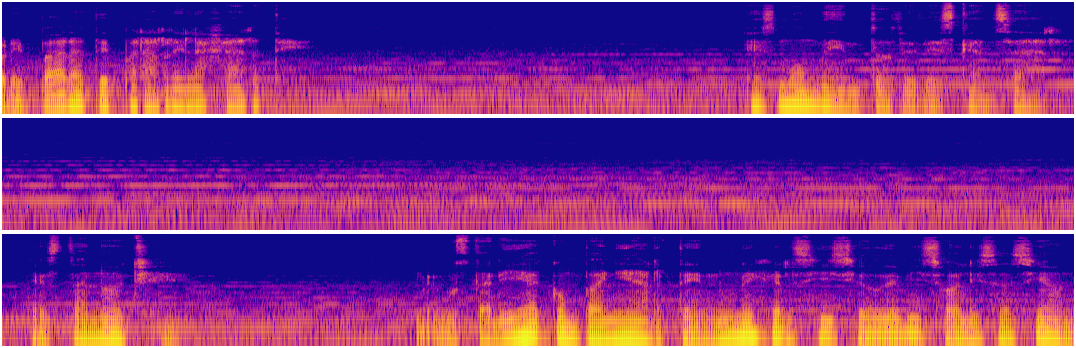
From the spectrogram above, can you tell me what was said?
Prepárate para relajarte. Es momento de descansar. Esta noche me gustaría acompañarte en un ejercicio de visualización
